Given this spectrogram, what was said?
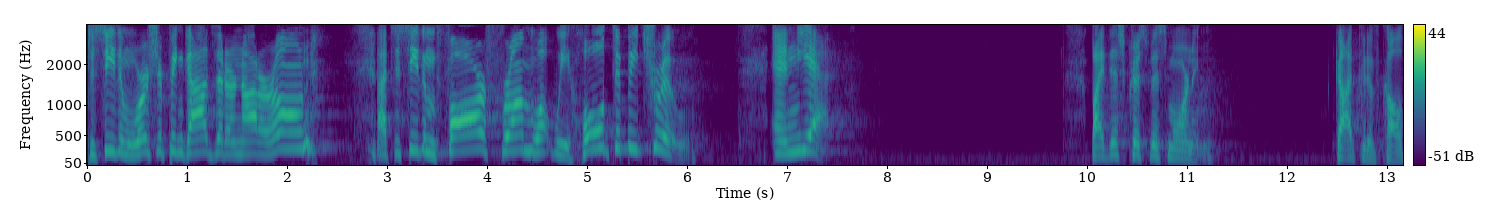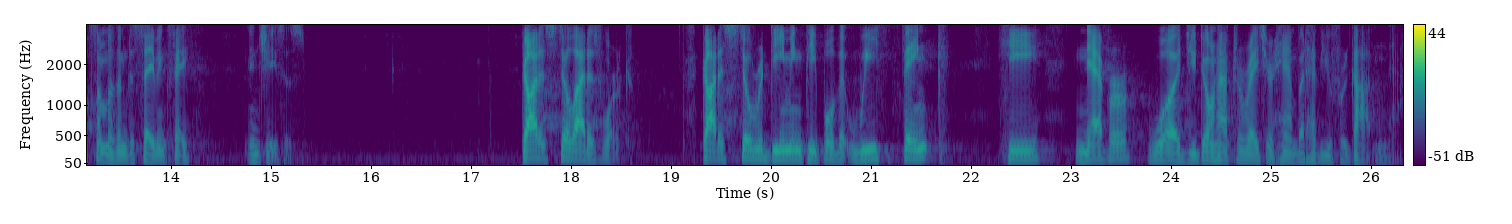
to see them worshiping gods that are not our own, uh, to see them far from what we hold to be true. And yet, by this Christmas morning, God could have called some of them to saving faith in Jesus. God is still at his work. God is still redeeming people that we think he never would. You don't have to raise your hand, but have you forgotten that?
